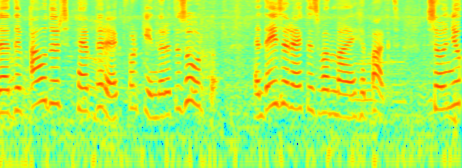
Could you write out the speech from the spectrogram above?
Dat de ouders hebben de recht voor kinderen te zorgen. En deze recht is van mij gepakt. Zo nu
